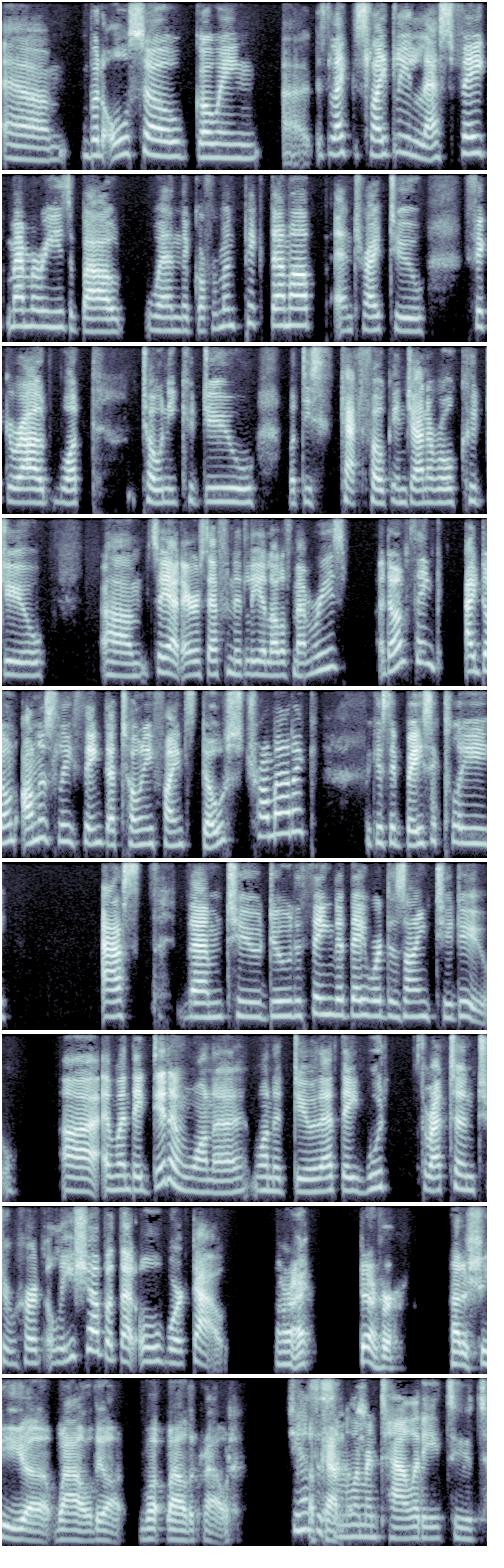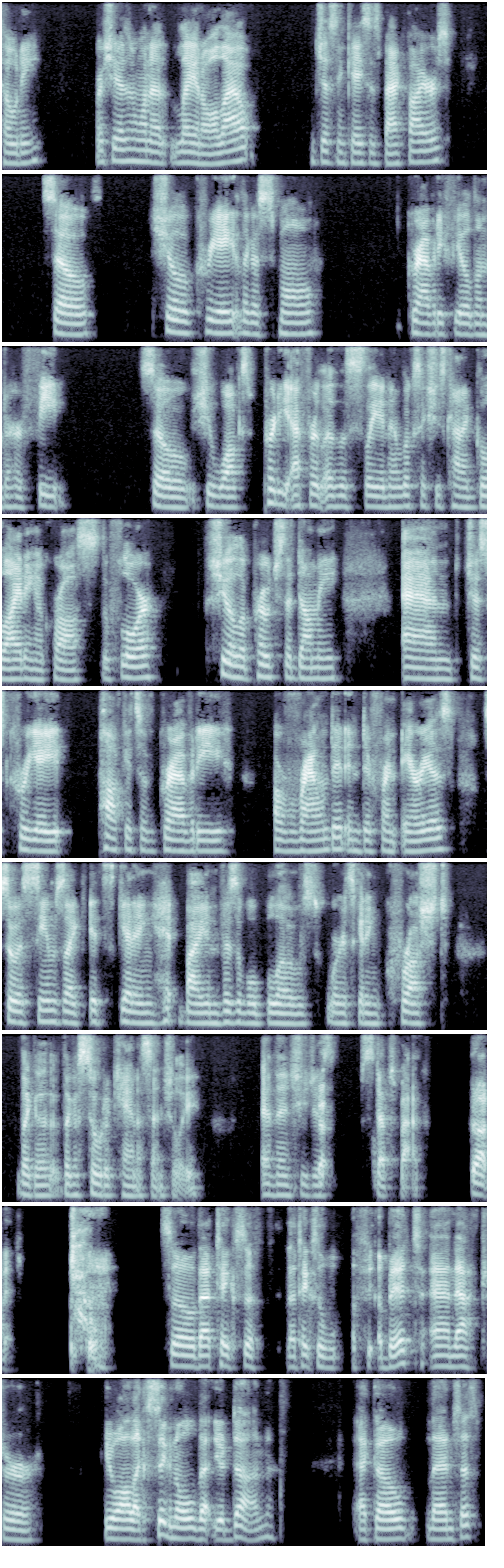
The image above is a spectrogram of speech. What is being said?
um but also going uh it's like slightly less fake memories about when the government picked them up and tried to figure out what Tony could do, what these cat folk in general could do. Um, so yeah, there's definitely a lot of memories. I don't think, I don't honestly think that Tony finds those traumatic because they basically asked them to do the thing that they were designed to do. Uh, and when they didn't want to want to do that, they would threaten to hurt Alicia, but that all worked out. All right, Jennifer, how does she uh, wow the uh, wow the crowd? She has Of a similar mentality to Tony, where she doesn't want to lay it all out just in case it backfires. So she'll create like a small gravity field under her feet. So she walks pretty effortlessly and it looks like she's kind of gliding across the floor. She'll approach the dummy and just create pockets of gravity around it in different areas. So it seems like it's getting hit by invisible blows where it's getting crushed like a like a soda can essentially. And then she just steps back. Got it. so that takes a that takes a, a bit, and after you all like signal that you're done, Echo then says,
